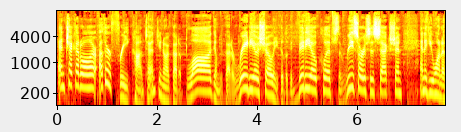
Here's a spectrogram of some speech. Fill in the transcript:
And check out all our other free content. You know, I've got a blog and we've got a radio show, and you can look at video clips, the resources section. And if you want to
